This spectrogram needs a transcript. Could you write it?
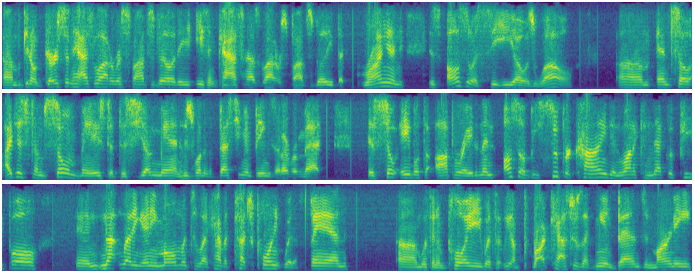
Um, you know, Gersson has a lot of responsibility. Ethan Casson has a lot of responsibility, but Ryan is also a CEO as well. Um, and so I just I'm so amazed at this young man who's one of the best human beings I've ever met is so able to operate and then also be super kind and want to connect with people and not letting any moment to like have a touch point with a fan, um, with an employee, with you know, broadcasters like me and Benz and Marnie,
